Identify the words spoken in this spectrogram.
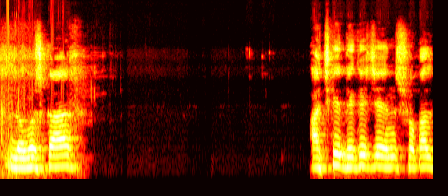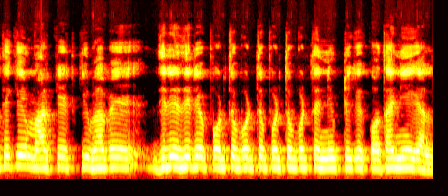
নমস্কার। আজকে দেখেছেন সকাল থেকে মার্কেট কীভাবে ধীরে ধীরে পড়তে পড়তে পড়তে পড়তে নিফটিকে কোথায় নিয়ে গেল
